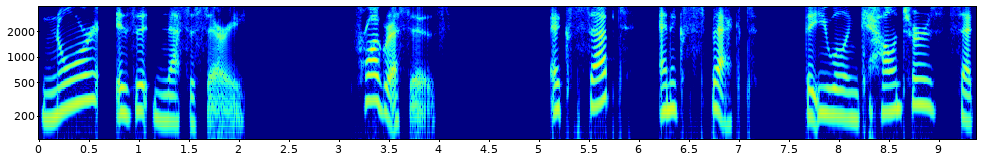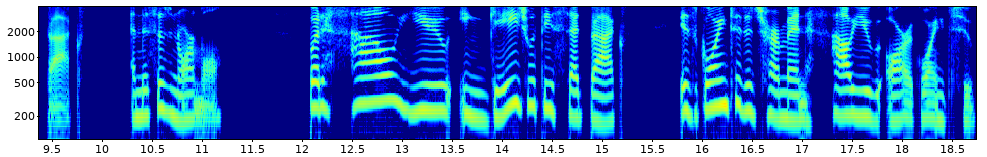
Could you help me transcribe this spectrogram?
nor is it necessary. Progress is. Accept and expect that you will encounter setbacks, and this is normal. But how you engage with these setbacks is going to determine how you are going to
